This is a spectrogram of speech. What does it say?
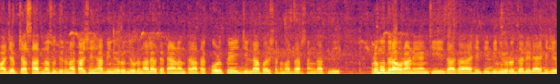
भाजपच्या साधना सुधीर नकाशे ह्या बिनविरोध निवडून आल्या होत्या. त्यानंतर आता कोळपे जिल्हा परिषद मतदारसंघातली प्रमोद राव राणे यांची जागा आहे ती बिनविरोध झालेली आहे. जे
